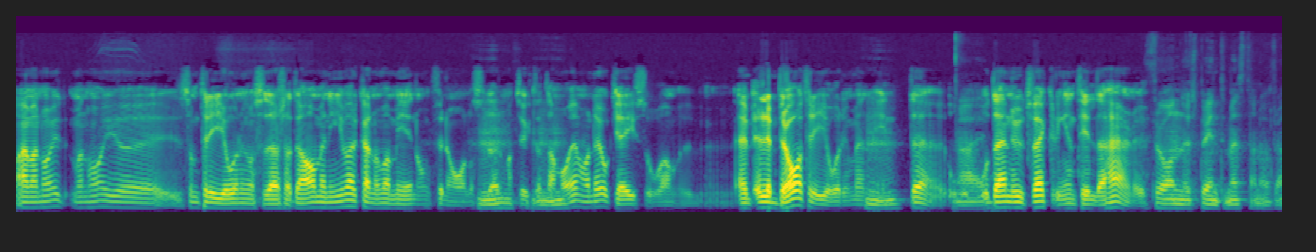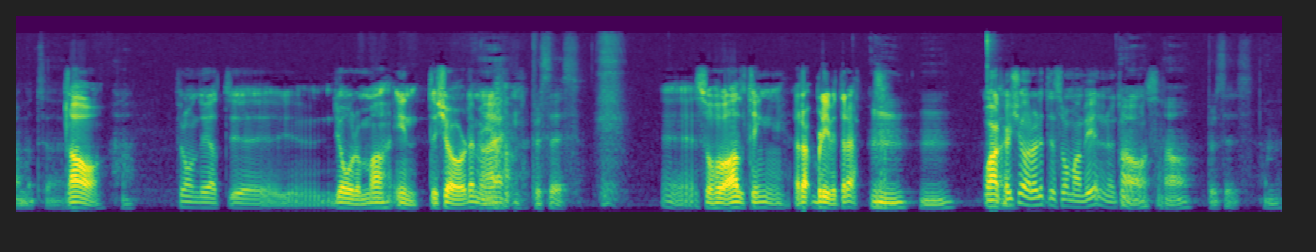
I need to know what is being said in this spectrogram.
Nej, man har ju, man har ju eh, som treåring och sådär så att ja, men Ivar kan nog vara med i någon final och sådär. Mm, Man tyckte att mm. han var, ja, det är okej så. Han- Eller bra treåring, men Mm. inte. Och, och den utvecklingen till det här nu. Från sprintermästaren och framåt så... Ja. Från det att eh, Jorma inte körde med Nej, han, precis. Eh, så har allting blivit rätt. Mm, mm. Och han kan ju köra lite som han vill nu Ja, Thomas. ja, precis. Han,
